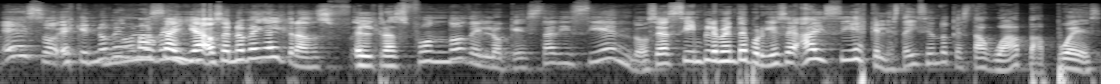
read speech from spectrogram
Eso, es que no ven No más ven. allá, o sea, no ven el, trans- el trasfondo de lo que está diciendo. O sea, simplemente porque dice, ay, sí, es que le está diciendo que está guapa, pues.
